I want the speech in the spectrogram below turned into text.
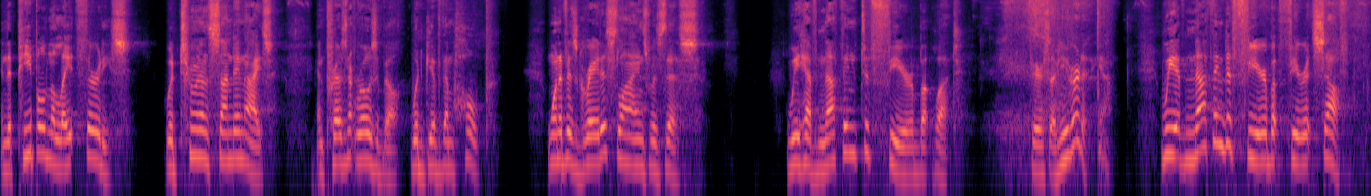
And the people in the late 30s would turn on Sunday nights, and President Roosevelt would give them hope. One of his greatest lines was this We have nothing to fear but what? Fear. Have you heard it? Yeah. We have nothing to fear but fear itself.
